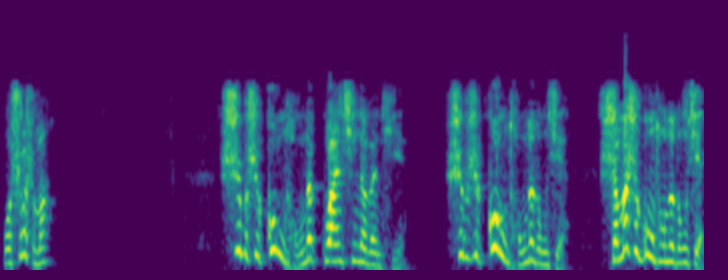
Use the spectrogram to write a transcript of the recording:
我说什么？是不是共同的关心的问题？是不是共同的东西？什么是共同的东西？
